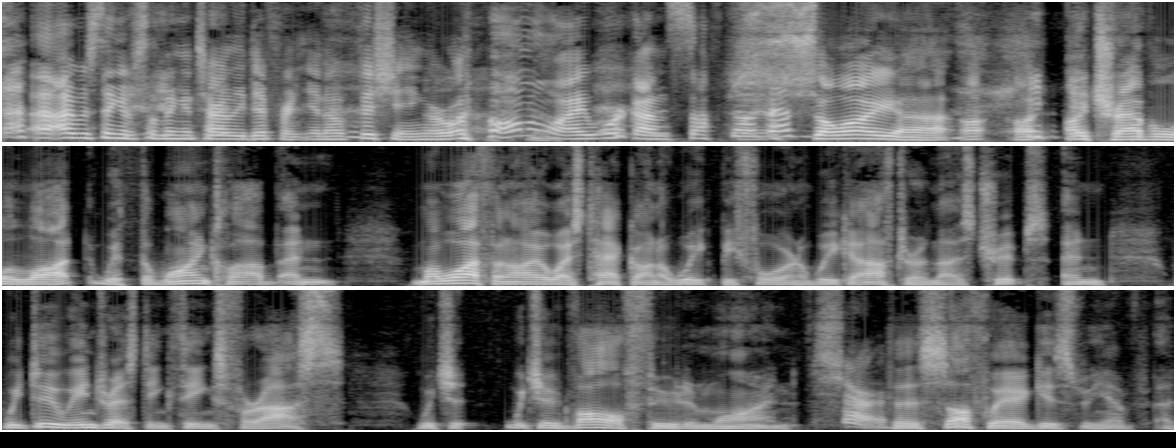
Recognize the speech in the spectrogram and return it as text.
I was thinking of something entirely different. You know, fishing or oh no, I work on software. so I, uh, I, I I travel a lot with the wine club, and my wife and I always tack on a week before and a week after on those trips, and we do interesting things for us, which which involve food and wine. sure. The software gives me a, a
